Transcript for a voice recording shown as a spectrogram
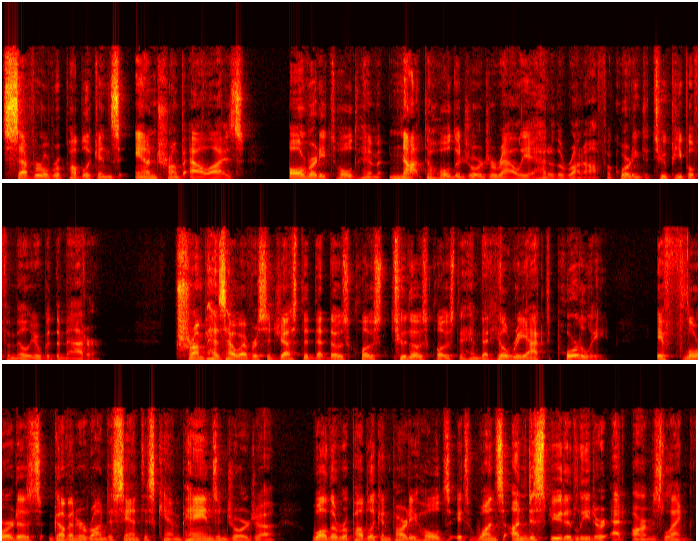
several Republicans and Trump allies already told him not to hold a Georgia rally ahead of the runoff, according to two people familiar with the matter. Trump has, however, suggested that those close to those close to him that he'll react poorly if Florida's Governor Ron DeSantis campaigns in Georgia while the Republican Party holds its once undisputed leader at arm's length.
